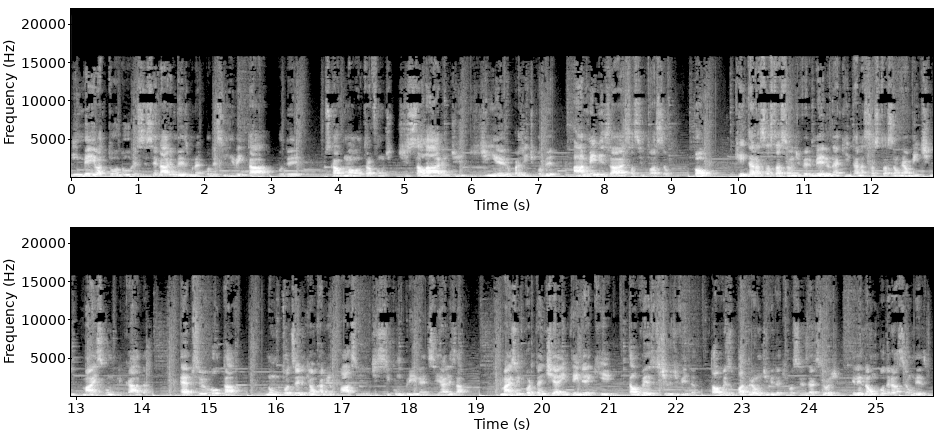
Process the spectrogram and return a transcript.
em meio a todo esse cenário mesmo, né? Poder se reinventar, poder buscar alguma outra fonte de salário, de, de dinheiro para a gente poder amenizar essa situação. Bom, quem está nessa situação de vermelho, né? Quem está nessa situação realmente mais complicada, é possível voltar. Não estou dizendo que é um caminho fácil de se cumprir, né, de se realizar. Mas o importante é entender que talvez o estilo de vida, talvez o padrão de vida que você exerce hoje, ele não poderá ser o mesmo.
